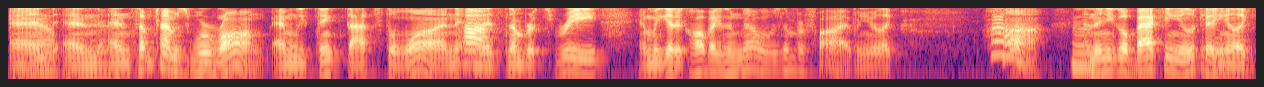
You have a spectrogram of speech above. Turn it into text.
And and and sometimes we're wrong, and we think that's the one, Huh. and it's number three, and we get a call back, and then no, it was number five, and you're like, huh. Hmm. And then you go back and you look at it, and you're like,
